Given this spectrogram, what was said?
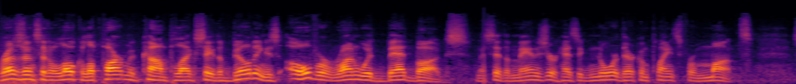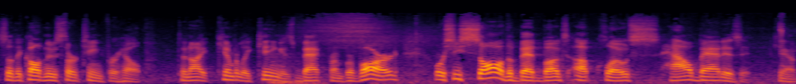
Residents in a local apartment complex say the building is overrun with bed bugs. They say the manager has ignored their complaints for months, so they called News 13 for help. Tonight, Kimberly King is back from Brevard, where she saw the bed bugs up close. How bad is it, Kim?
